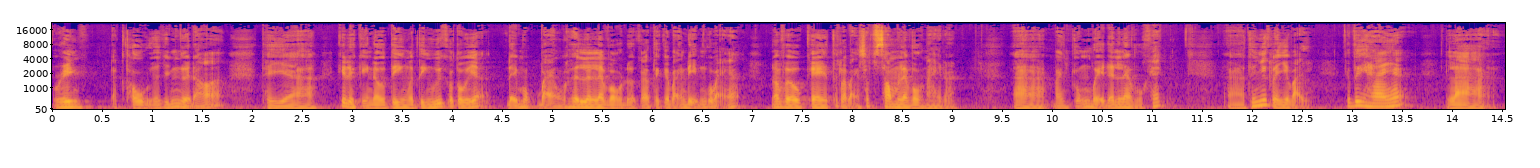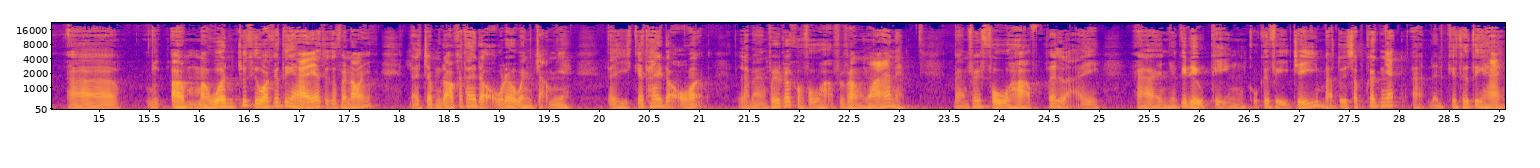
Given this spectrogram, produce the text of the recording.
riêng đặc thù cho chính người đó. Thì à, cái điều kiện đầu tiên và tiên quyết của tôi á để một bạn có thể lên level được á thì cái bảng điểm của bạn á nó về ok tức là bạn sắp xong level này rồi. À, bạn chuẩn bị đến level khác. À, thứ nhất là như vậy. Cái thứ hai á là à, à, mà quên trước khi qua cái thứ hai á thì tôi phải nói là trong đó cái thái độ rất là quan trọng nha. Tại vì cái thái độ á là bạn phải rất là phù hợp với văn hóa nè. Bạn phải phù hợp với lại à, những cái điều kiện của cái vị trí mà tôi sắp cất nhắc à, đến cái thứ thứ hai.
